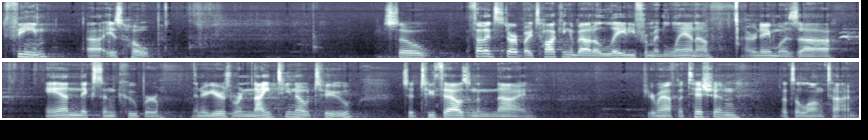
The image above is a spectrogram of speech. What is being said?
theme uh, is hope. So I thought I'd start by talking about a lady from Atlanta. Her name was uh, Ann Nixon Cooper, and her years were 1902 to 2009. If you're a mathematician, that's a long time.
